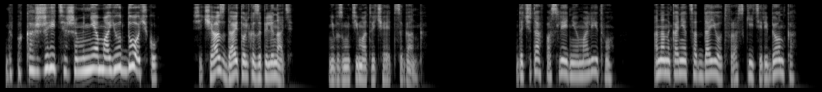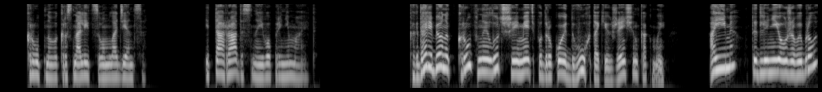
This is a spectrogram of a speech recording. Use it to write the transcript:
«Да покажите же мне мою дочку!» «Сейчас дай только запеленать», — невозмутимо отвечает цыганка. Дочитав последнюю молитву, она, наконец, отдает Фраските ребенка, крупного краснолицего младенца, и та радостно его принимает. Когда ребенок крупный, лучше иметь под рукой двух таких женщин, как мы. А имя ты для нее уже выбрала?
